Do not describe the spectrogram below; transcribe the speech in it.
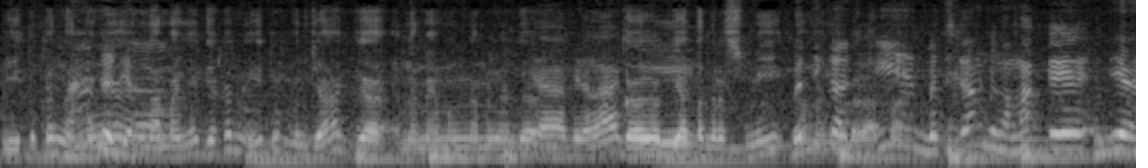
Ya, itu kan namanya dia. namanya dia kan itu menjaga. Nama emang namanya ada iya beda lagi. kegiatan resmi berarti namanya kan balapan. iya berarti sekarang udah nggak make dia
